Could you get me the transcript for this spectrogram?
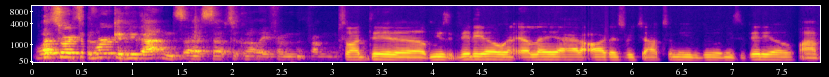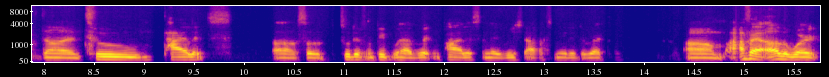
What sorts of work have you gotten uh, subsequently from from? So I did a music video in LA. I had an artist reach out to me to do a music video. I've done two pilots. Uh, so two different people have written pilots and they reached out to me to direct them. Um, I've had other work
